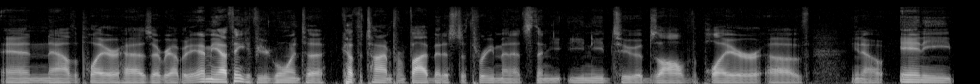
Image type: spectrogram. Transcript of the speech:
and now the player has every opportunity. I mean, I think if you're going to cut the time from five minutes to three minutes, then you, you need to absolve the player of you know any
